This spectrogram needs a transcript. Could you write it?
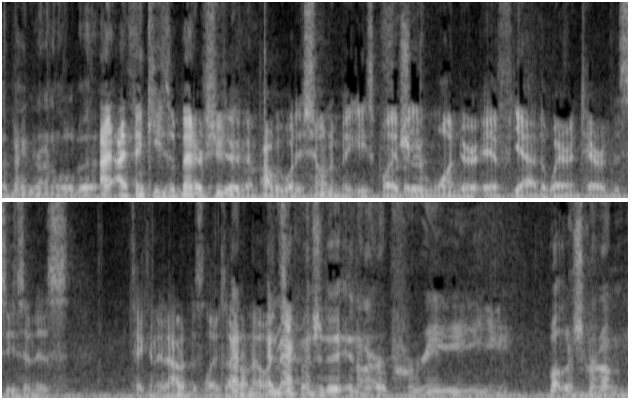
John's. That, that banged around a little bit. I, I think he's a better shooter than probably what he's shown in Big East play. For but you wonder if yeah, the wear and tear of the season is taking it out of his legs. I don't know. And It's- Mac mentioned it in our pre Butler scrum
